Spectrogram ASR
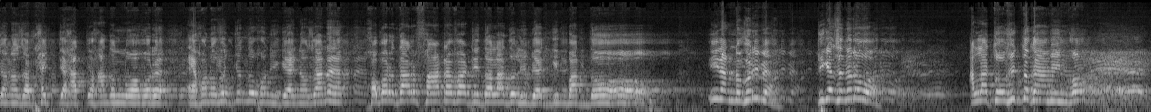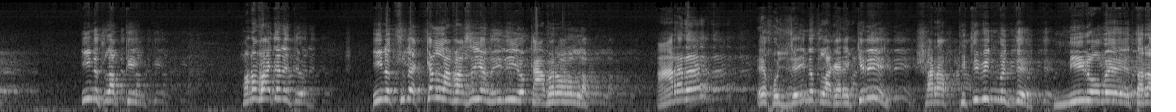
জনাজাত হাইতে হাত তো হাঁদল লোয়া পরে। এখনও পর্যন্ত খনিকায় নজানে খবরদার ফাটাফাটি দলাদলি ব্যাগ গিম বাদ ইনান্ন করিবে ঠিক আছে না রব? আল্লাহ তৌফিক তো গামিন হ ইনত লাভ কি? হন ভাই জানে তো? ইনত শুধু একখান লাভ আছে ইয়ান ইদিও কাভার লাভ আর আরে এ হজ্জাইনত লাগাই রাখিনি সারা পৃথিবীর মধ্যে নীরবে তারা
